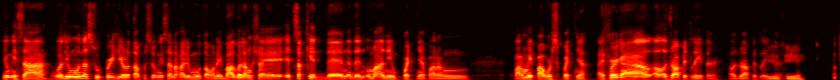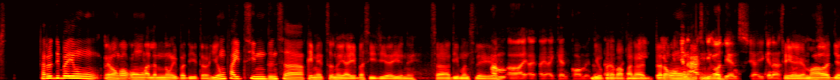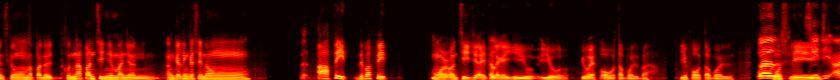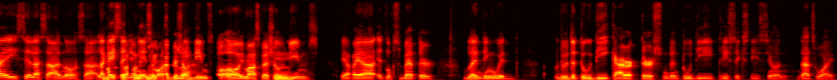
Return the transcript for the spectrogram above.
yung isa, well, yung una superhero tapos yung isa nakalimutan ko na eh. Bago lang siya. eh. It's a kid then and then umaano yung puwet niya parang parang may powers puwet niya. I forgot. I'll, I'll, drop it later. I'll drop it later. sige. Pero di ba yung, ewan ko kung alam nung iba dito, yung fight scene dun sa Kimetsu no Yaiba, CGI yun eh. Sa Demon Slayer. Um, uh, I, I, I can't comment Hindi on pa that napapanood. You- Pero you, you can kung- ask the audience. Yeah, you can ask Sige, the audience. mga audience, kung napanood, kung napansin nyo man yun, ang galing kasi nung, ah, Fate, di ba Fate, more on CGI talaga yung U, U, UFO-table ba? UFO-table. Well, Mostly, CGI sila sa ano, sa like I said yun ngayon sa mga special diba? beams. Oo, yung mga special Mm. beams. Yeah, kaya it looks better blending with with the 2D characters and then 2D 360s yun. That's why.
